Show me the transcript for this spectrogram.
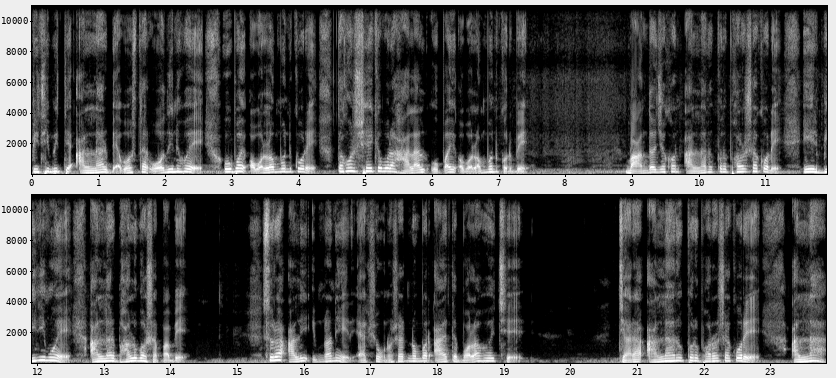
পৃথিবীতে আল্লাহর ব্যবস্থার অধীন হয়ে উপায় অবলম্বন করে, তখন সে কেবল হালাল উপায় অবলম্বন করবে। বান্দা যখন আল্লাহর উপর ভরসা করে, এর বিনিময়ে আল্লাহর ভালোবাসা পাবে। সুরা আলী ইমরানের একশো উনষাট নম্বর আয়াতে বলা হয়েছে, যারা আল্লাহর উপর ভরসা করে আল্লাহ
